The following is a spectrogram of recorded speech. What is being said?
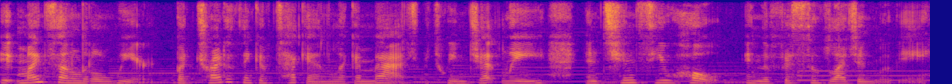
It might sound a little weird, but try to think of Tekken like a match between Jet Li and Chin Siu Ho in the Fist of Legend movie.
